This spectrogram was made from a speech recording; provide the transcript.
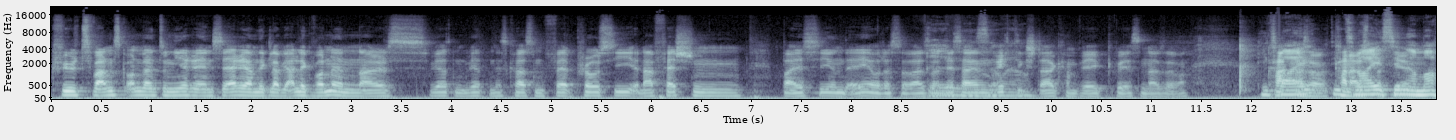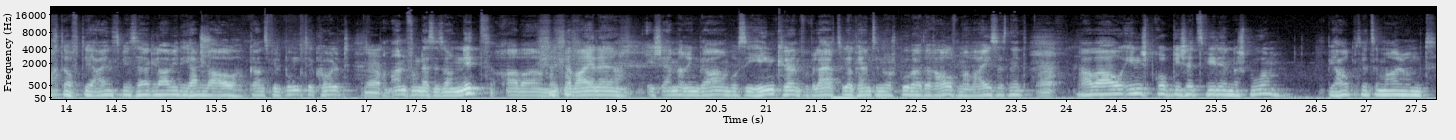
gefühlt 20 Online-Turniere in Serie haben die, glaube ich, alle gewonnen als, wir hatten, wir hatten das geheißen, Pro C, na, Fashion bei C&A oder so. Also die das sind ist so, richtig ja. stark am Weg gewesen. Also Die Kann- zwei, also, die zwei sind er Macht auf die 1 bisher, glaube ich. Die haben da auch ganz viele Punkte geholt. Ja. Am Anfang der Saison nicht, aber mittlerweile ist Emmering da, wo sie hin können. Vielleicht sogar können sie nur Spur weiter rauf, man weiß es nicht. Ja. Aber auch Innsbruck ist jetzt wieder in der Spur, behaupte ich jetzt mal, und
